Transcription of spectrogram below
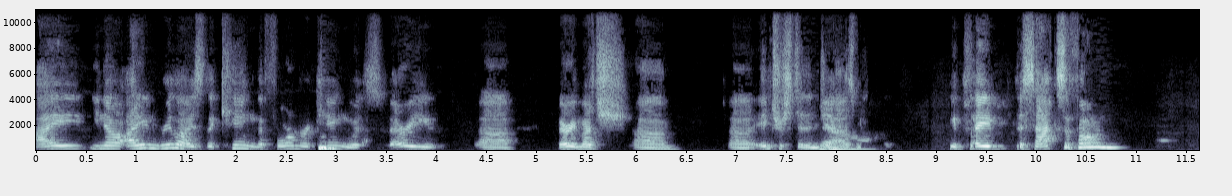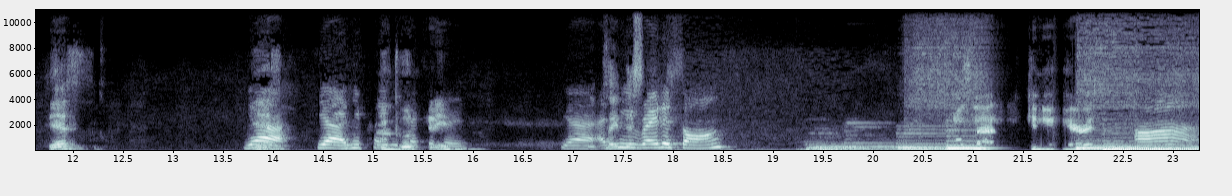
I, you know, I didn't realize the king, the former king, was very, uh, very much um, uh, interested in Yeah. jazz music. He played the saxophone. Yes. Yeah, yeah, he played He the could play. Yeah, He and he this- wrote a song. How's that? Can you hear it? Ah,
